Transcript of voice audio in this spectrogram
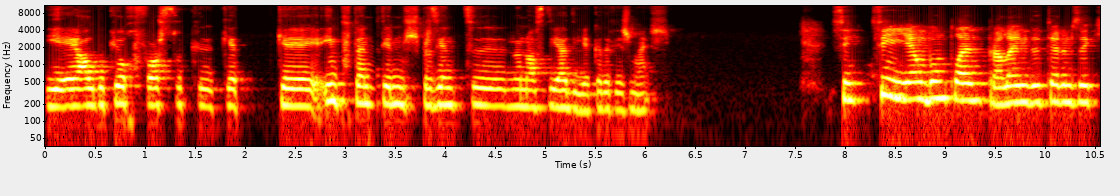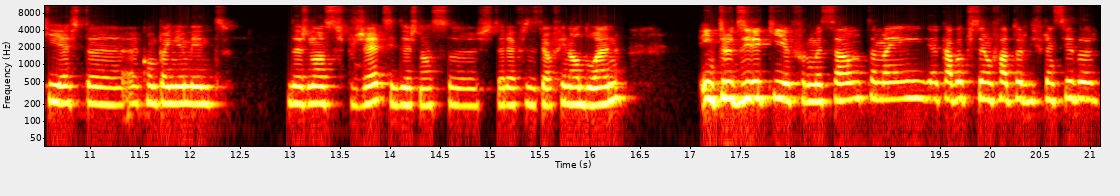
e é algo que eu reforço que, que é que é importante termos presente no nosso dia a dia, cada vez mais. Sim, sim, é um bom plano, para além de termos aqui este acompanhamento dos nossos projetos e das nossas tarefas até ao final do ano, introduzir aqui a formação também acaba por ser um fator diferenciador.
